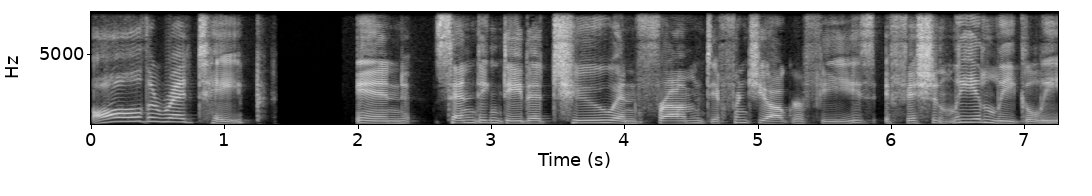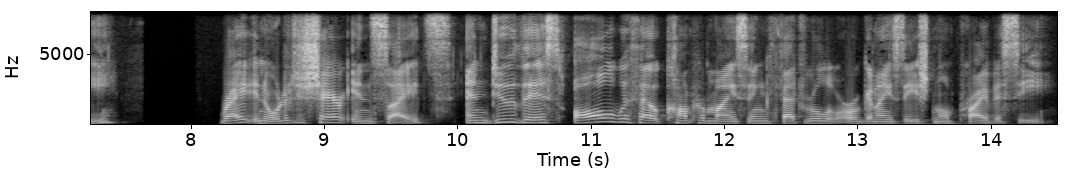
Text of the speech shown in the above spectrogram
all the red tape in sending data to and from different geographies efficiently and legally right, in order to share insights and do this all without compromising federal or organizational privacy.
